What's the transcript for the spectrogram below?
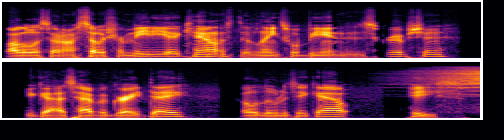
Follow us on our social media accounts. The links will be in the description. You guys have a great day. Code Lunatic out. Peace.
